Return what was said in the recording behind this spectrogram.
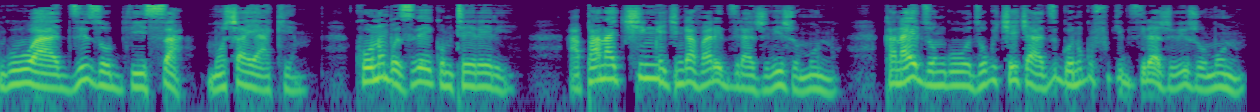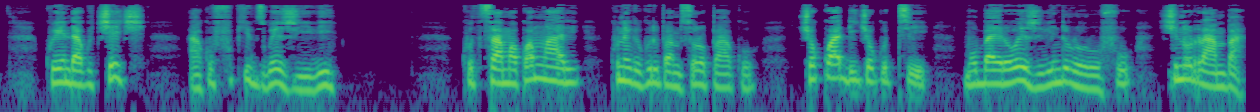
Nguo hadzizobvisa mhosva yake kuunomboziveiko muteereri hapana chimwe chingavharidzira zvivi zvomunhu. Kana idzo nguo dzokuchechi hadzigoni kufukidzira zvivi zvomunhu. Kuenda kuchechi hakufukidzwe zvivi. Kutsamwa kwamwari kunenge kuri pamusoro pako. Chokwadi chokuti mubayiro wezvivindiro rufu chinoramba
